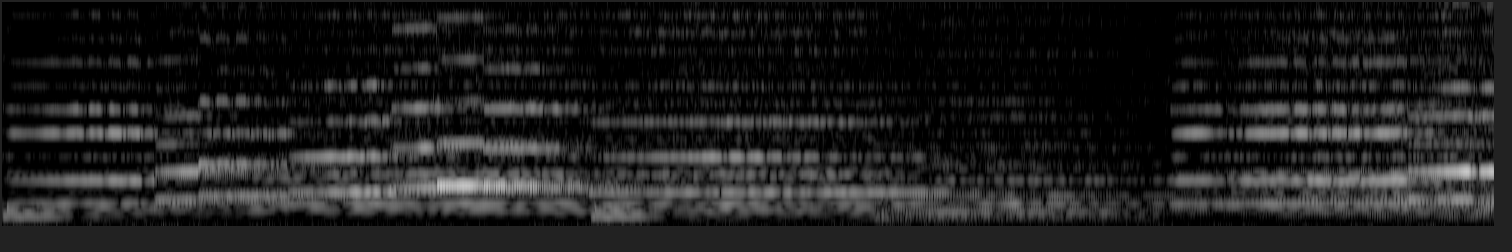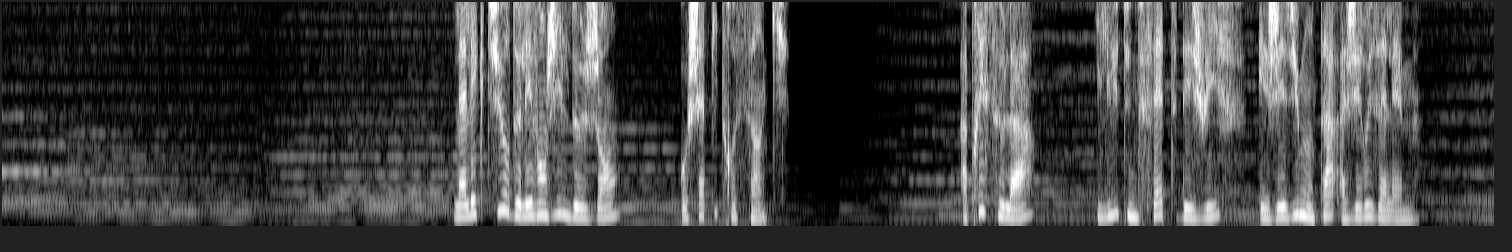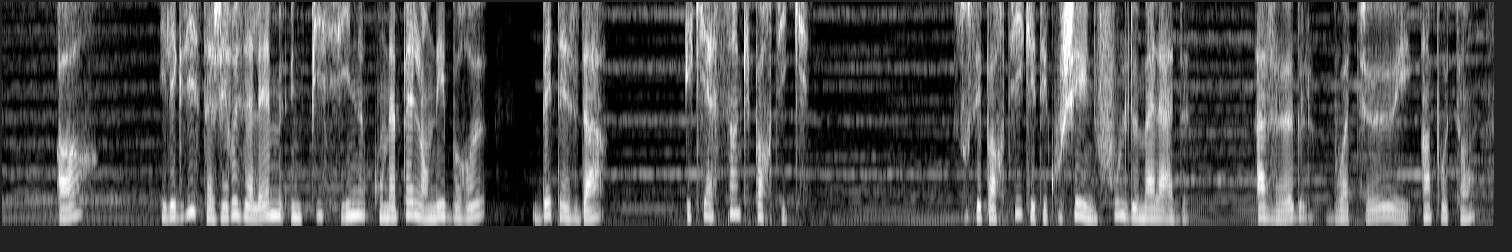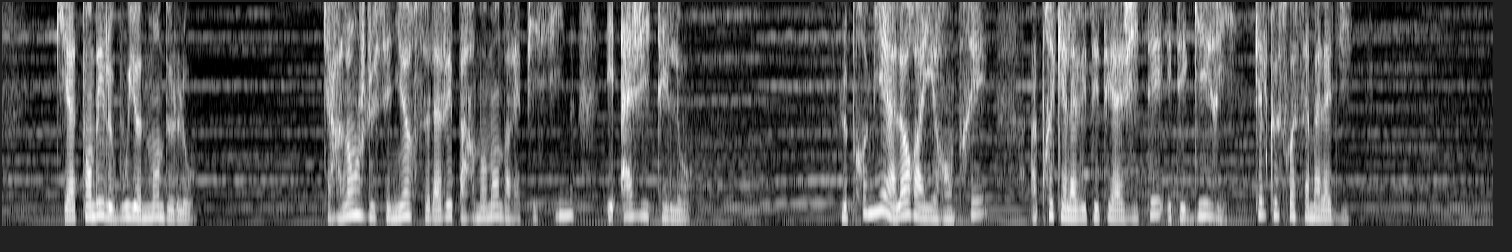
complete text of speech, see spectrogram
La lecture de l'Évangile de Jean au chapitre 5. Après cela, il y eut une fête des Juifs et Jésus monta à Jérusalem. Or, il existe à Jérusalem une piscine qu'on appelle en hébreu Bethesda et qui a cinq portiques. Sous ces portiques était couchée une foule de malades, aveugles, boiteux et impotents, qui attendaient le bouillonnement de l'eau. Car l'ange du Seigneur se lavait par moments dans la piscine et agitait l'eau. Le premier alors à y rentrer, après qu'elle avait été agitée, était guéri, quelle que soit sa maladie.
